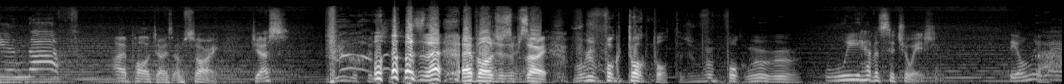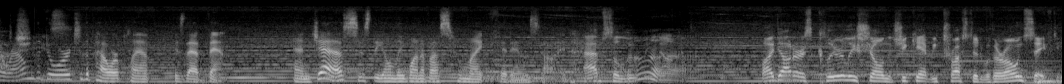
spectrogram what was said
enough! I apologize. I'm sorry, Jess. We will finish what was that? I apologize. I'm sorry. We're gonna fucking talk about this. We're fucking. We have a situation. The only way Ah, around the door to the power plant is that vent. And Jess is the only one of us who might fit inside. Absolutely not. Ah. My daughter has clearly shown that she can't be trusted with her own safety.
